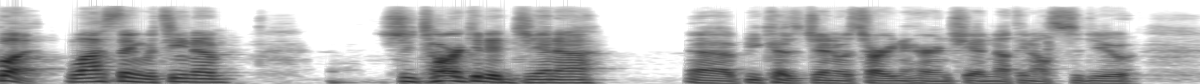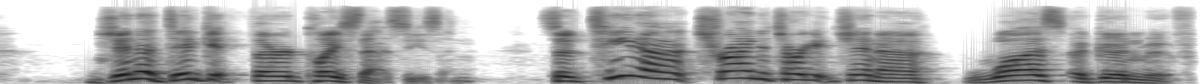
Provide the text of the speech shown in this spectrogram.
but last thing with Tina, she targeted Jenna uh, because Jenna was targeting her and she had nothing else to do. Jenna did get third place that season. So Tina trying to target Jenna was a good move.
